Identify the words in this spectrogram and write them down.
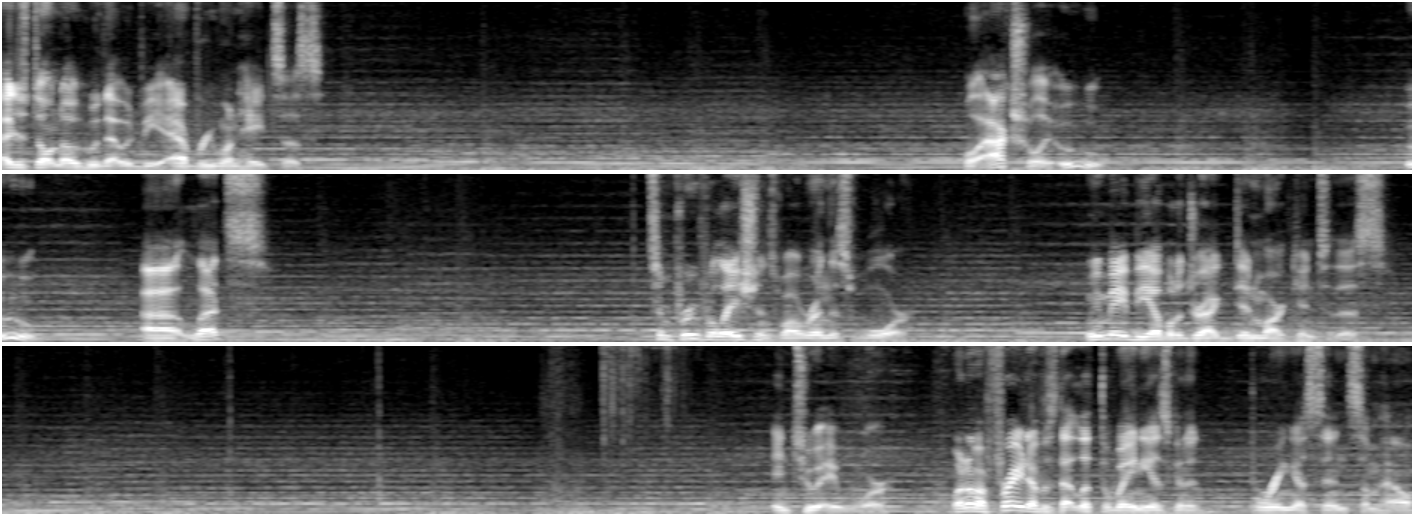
I just don't know who that would be. Everyone hates us. Well, actually, ooh. Ooh. Uh, let's... Let's improve relations while we're in this war. We may be able to drag Denmark into this. Into a war. What I'm afraid of is that Lithuania is going to bring us in somehow.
